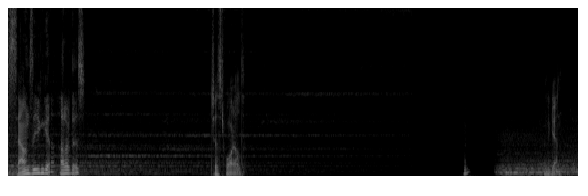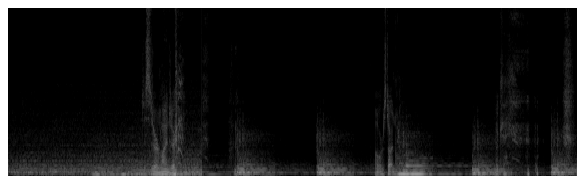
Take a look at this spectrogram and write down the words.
Sounds that you can get out of this just wild. Hmm? And again, just as a reminder. what we're starting with. Okay.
